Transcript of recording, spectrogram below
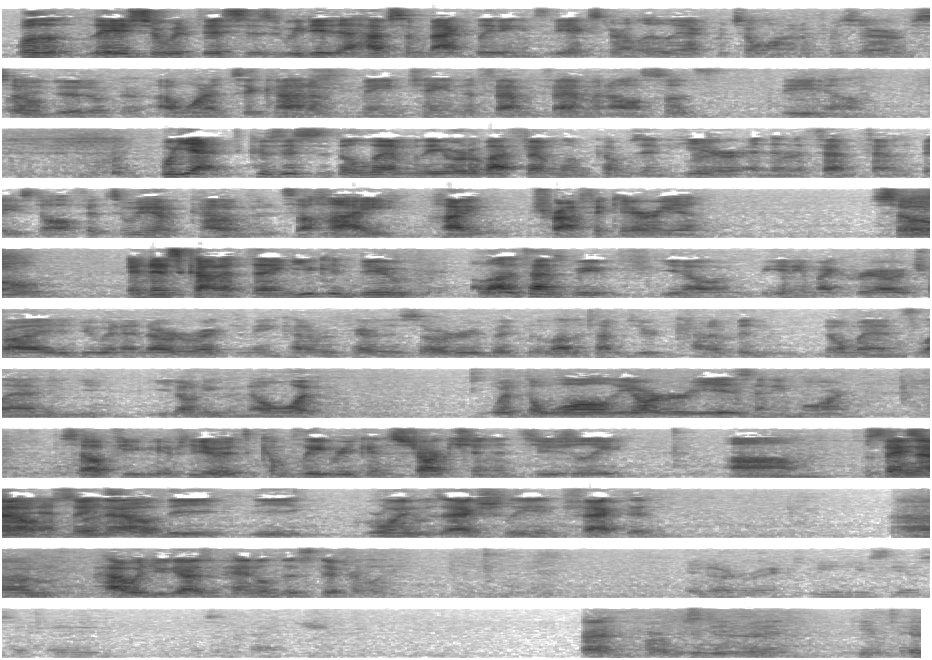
Well, the, the issue with this is we did have some back bleeding into the external iliac, which I wanted to preserve. So Oh, you did, okay. I wanted to kind of maintain the fem fem and also the. Um, well, yeah, because this is the limb. The aortobifem limb comes in here, and then the fem fem is based off it. So we have kind of it's a high high traffic area. So in this kind of thing, you could do. A lot of times we've, you know, in the beginning of my career, I would try to do an endarterectomy and kind of repair this artery, but a lot of times you're kind of in no man's land and you, you don't even know what what the wall of the artery is anymore. So if you if you do a complete reconstruction, it's usually um, the Say now, say now the, the groin was actually infected. Um, how would you guys have handled this differently? Endarterectomy and UCSFA as a patch. Right? Yeah.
